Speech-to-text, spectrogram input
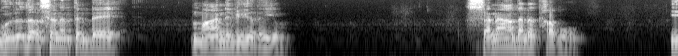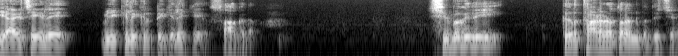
ഗുരുദർശനത്തിന്റെ മാനവികതയും സനാതനധർമ്മവും ഈ ആഴ്ചയിലെ വീക്കിലി ക്രിട്ടിക്കിലേക്ക് സ്വാഗതം. ശിവഗിരി തീർത്ഥാടനത്തോടനുബന്ധിച്ച്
